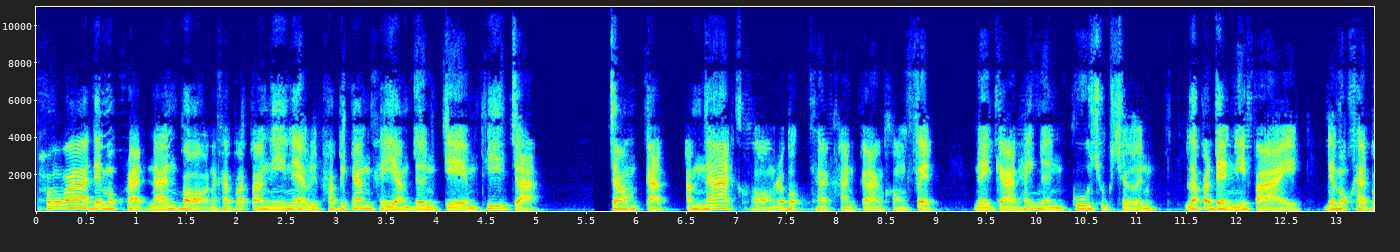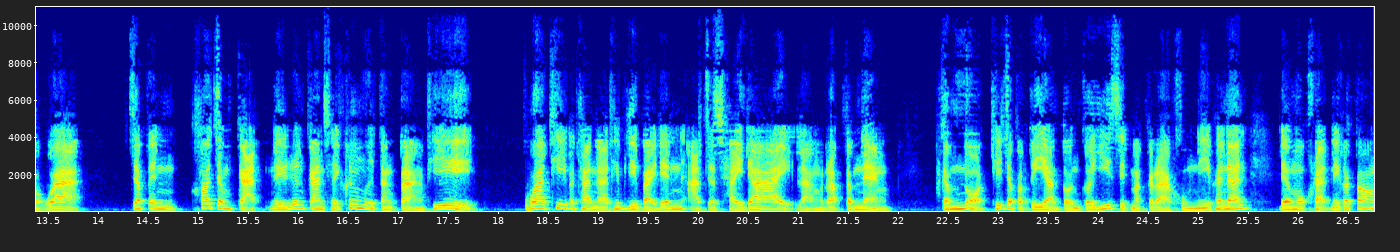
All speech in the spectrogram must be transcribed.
เพราะว่าเดโมแครตนั้นบอกนะครับว่าตอนนี้เนี่ยริพับลิกันพยายามเดินเกมที่จะจำกัดอำนาจของระบบธนาคารกลางของเฟดในการให้เงินกู้ฉุกเฉิน และประเด็นนี้ฝ่ายเดโมแครตบอกว่าจะเป็นข้อจำกัดในเรื่องการใช้เครื่องมือต่างๆ ที่ว่าที่ประธานาธิบดีไบเดนอาจจะใช้ได้หลังรับตำแหน่งกำหนดที่จะปฏิญาณตนก็ 20 มกราคมนี้ เพราะนั้นเดโมแครตนี่ก็ต้อง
